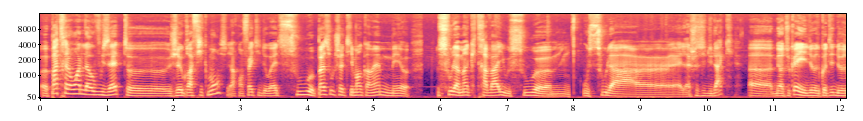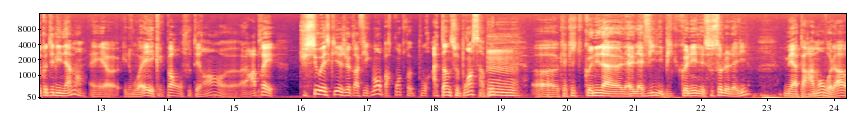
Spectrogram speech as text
Euh, pas très loin de là où vous êtes euh, géographiquement. C'est-à-dire qu'en fait, il doit être sous, euh, pas sous le châtiment quand même, mais sous la main qui travaille ou sous, ou sous la, la chaussée du lac. Mais en tout cas, il est de l'autre côté de, côté de l'INAM. Et, et donc, ouais, il est quelque part en souterrain. Alors après, tu sais où est-ce qu'il est géographiquement. Par contre, pour atteindre ce point, c'est un peu Hmm. euh, quelqu'un qui connaît la, la- la ville et puis qui connaît les sous-sols de la ville. Mais apparemment, voilà,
